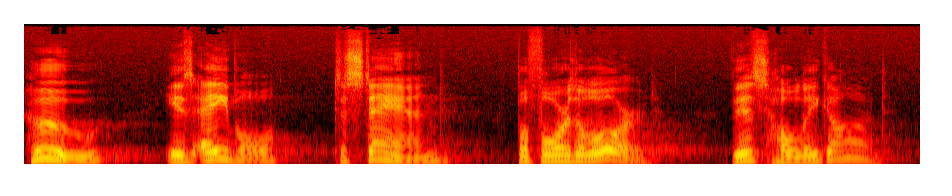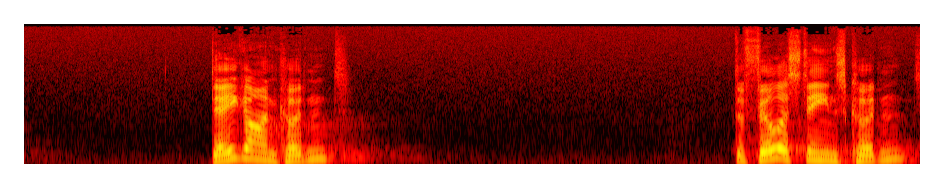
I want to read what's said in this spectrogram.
Who is able to stand before the Lord, this holy God? Dagon couldn't. The Philistines couldn't.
